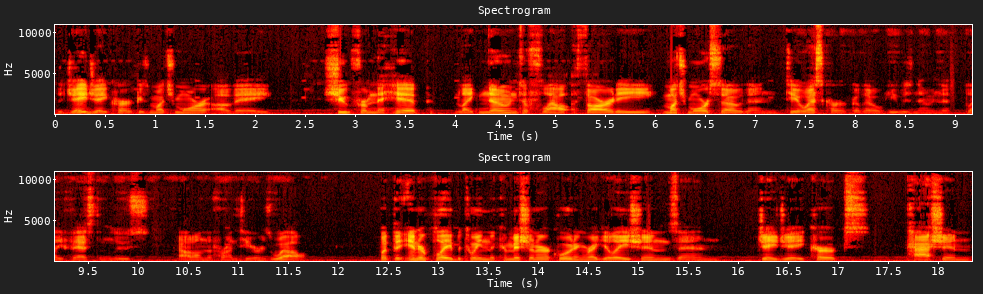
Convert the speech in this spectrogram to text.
the JJ Kirk is much more of a shoot from the hip, like known to flout authority, much more so than TOS Kirk, although he was known to play fast and loose out on the frontier as well. But the interplay between the commissioner quoting regulations and J.J. Kirk's passion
